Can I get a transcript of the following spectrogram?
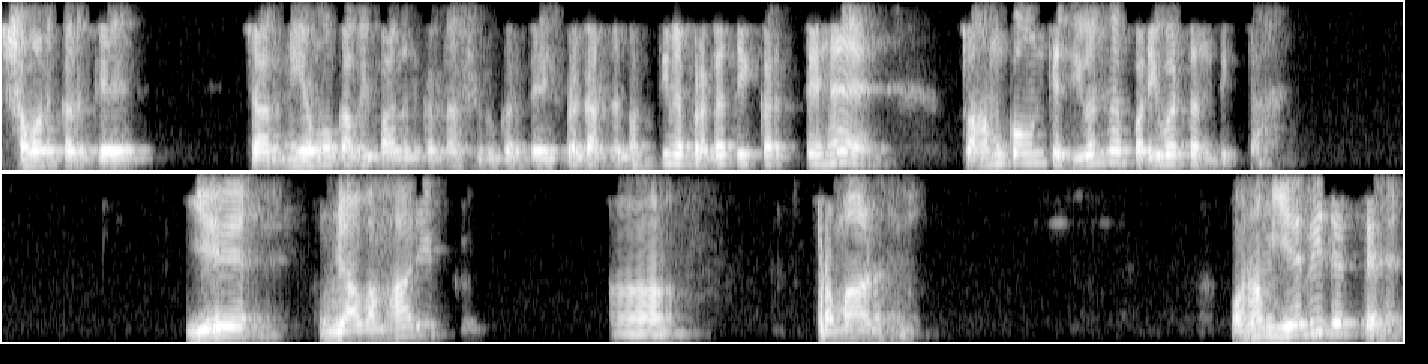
श्रवण करके चार नियमों का भी पालन करना शुरू करते हैं। इस प्रकार से भक्ति में प्रगति करते हैं तो हमको उनके जीवन में परिवर्तन दिखता है। ये व्यावहारिक प्रमाण है। और हम ये भी देखते हैं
